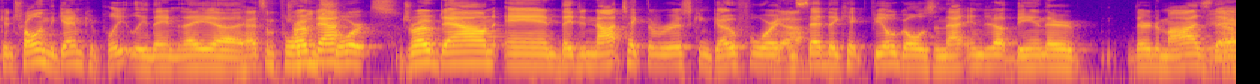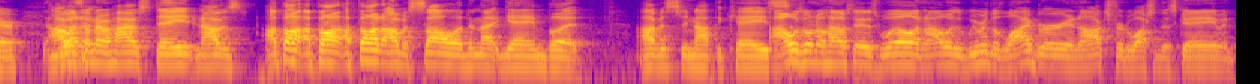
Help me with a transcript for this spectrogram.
controlling the game completely. They they uh, Had some fourth drove and down, shorts. drove down, and they did not take the risk and go for it. Yeah. Instead, they kicked field goals, and that ended up being their their demise Yeah. there. You I was gotta- on Ohio State, and I was I thought I thought I thought I was solid in that game, but obviously not the case. I was on Ohio State as well, and I was we were in the library in Oxford watching this game, and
